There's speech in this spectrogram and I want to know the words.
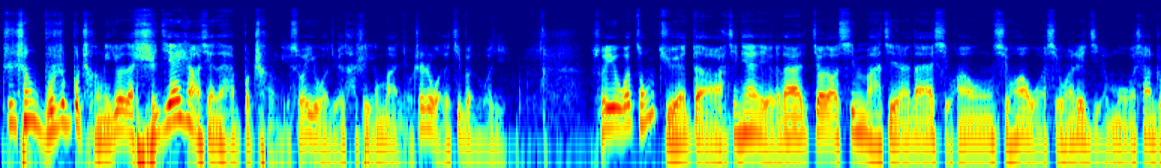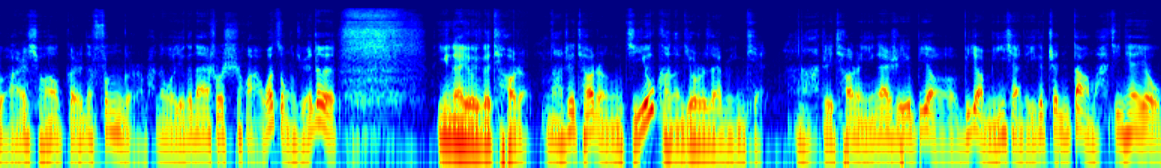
支撑不是不成立，就是在时间上现在还不成立。所以我觉得它是一个慢牛，这是我的基本逻辑。所以我总觉得啊，今天也跟大家交交心吧。既然大家喜欢喜欢我喜欢这节目，我想主要还是喜欢我个人的风格嘛。那我就跟大家说实话，我总觉得应该有一个调整。那这调整极有可能就是在明天啊。这调整应该是一个比较比较明显的一个震荡吧。今天也有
